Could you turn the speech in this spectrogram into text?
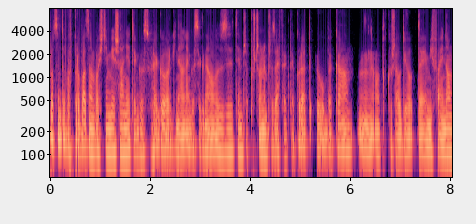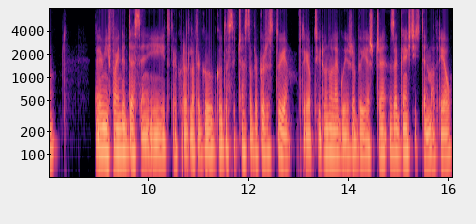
procentowo wprowadzam właśnie mieszanie tego suchego, oryginalnego sygnału z tym przepuszczonym przez efekt. Akurat UBK mm, od Kush Audio daje mi fajną, daje mi fajny deseń i tutaj akurat dlatego go dosyć często wykorzystuję w tej opcji równoległej, żeby jeszcze zagęścić ten materiał,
